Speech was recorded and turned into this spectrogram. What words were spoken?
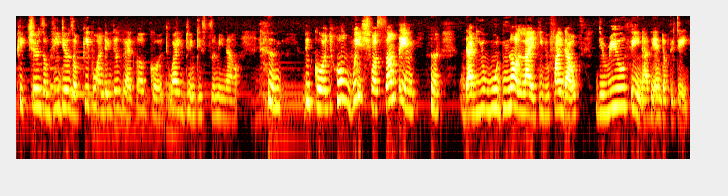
pictures or videos of people and then just be like, oh God, why are you doing this to me now? because don't wish for something that you would not like if you find out the real thing at the end of the day.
